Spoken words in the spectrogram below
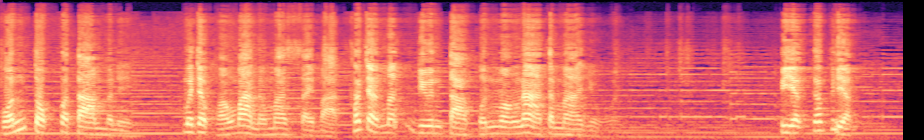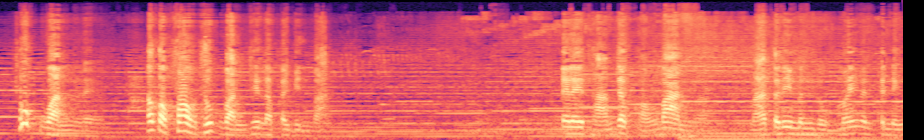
ฝนตกก็ตามมานี่เมื่อเจ้าของบ้านออกมาใส่บาตรเขาจะมายืนตากฝนมองหน้าอาตมาอยู่เปียกก็เปียก ทุกวันเลยเขาก็เฝ้าทุกวันที่เราไปบินบาตก็เลยถามเจ้าของบ้านว่าหมาตัวนี้มันดุไหมมันเป็นยัง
